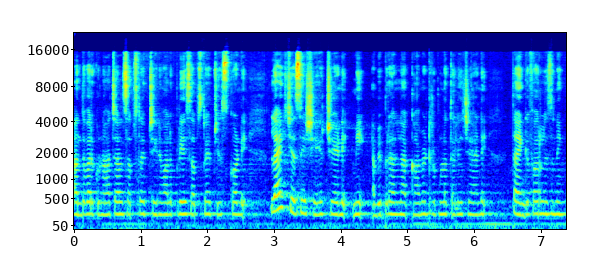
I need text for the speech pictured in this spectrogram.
అంతవరకు నా ఛానల్ సబ్స్క్రైబ్ చేయని వాళ్ళు ప్లీజ్ సబ్స్క్రైబ్ చేసుకోండి. లైక్ చేసి షేర్ చేయండి. మీ అభిప్రాయాలు నాకు కామెంట్ రూపంలో తెలియజేయండి. థ్యాంక్ యూ ఫర్ లిసనింగ్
